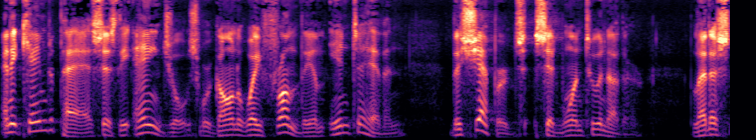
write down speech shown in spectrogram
And it came to pass, as the angels were gone away from them into heaven, the shepherds said one to another, Let us,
